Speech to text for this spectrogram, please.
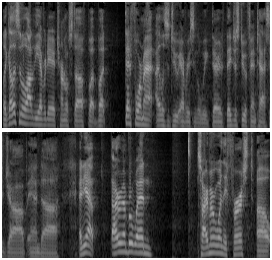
Like I listen to a lot of the Everyday Eternal stuff, but but Dead Format I listen to every single week. They they just do a fantastic job, and uh, and yeah, I remember when. So I remember when they first uh,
